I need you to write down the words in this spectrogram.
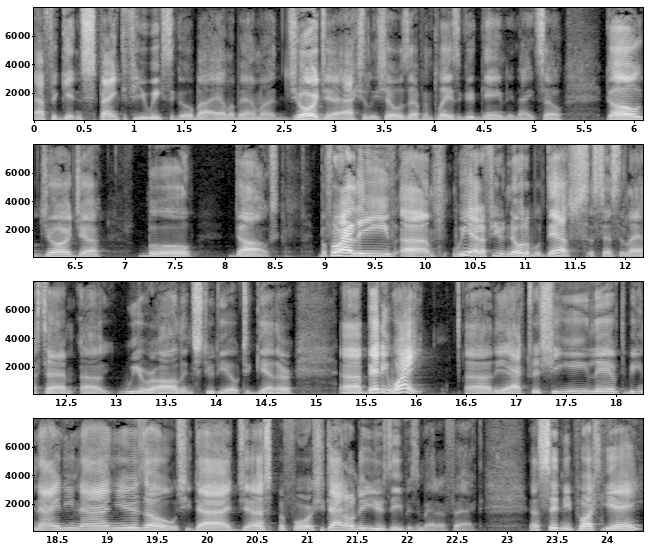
after getting spanked a few weeks ago by Alabama, Georgia actually shows up and plays a good game tonight. So go, Georgia Bulldogs. Before I leave, um, we had a few notable deaths since the last time uh, we were all in studio together. Uh, Betty White, uh, the actress, she lived to be 99 years old. She died just before, she died on New Year's Eve, as a matter of fact. Uh, Sidney Poitier,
